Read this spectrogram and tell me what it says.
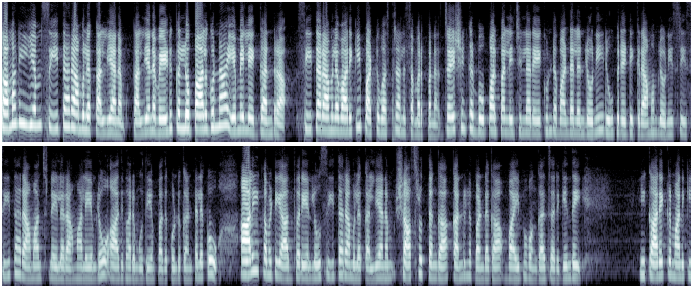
కమనీయం సీతారాముల కళ్యాణం. కళ్యాణ వేడుకల్లో పాల్గొన్న ఎమ్మెల్యే గన్రా. సీతారాముల వారికి పట్టు వస్త్రాల సమర్పణ. జయశంకర్ భూపాల్పల్లి జిల్లా రేగుండ మండలంలోని రూపిరెడ్డి గ్రామంలోని శ్రీ సీతారామాంజనేయుల రామాలయంలో ఆదివారం ఉదయం పదకొండు గంటలకు ఆలయ కమిటీ ఆధ్వర్యంలో సీతారాముల కళ్యాణం శాస్త్రోత్తంగా కన్నుల పండగ వైభవంగా జరిగింది. ఈ కార్యక్రమానికి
